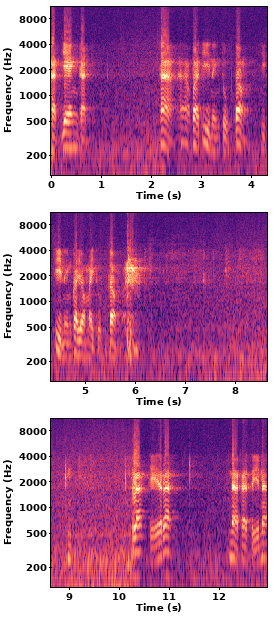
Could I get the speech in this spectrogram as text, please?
ขัดแย้งกัน ถ้าว่าที่หนึ่งถูกต้อง อีกที่หนึ่งก็ย่อมไม่ถูกต้อง พระเถระนาคาเสนะ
